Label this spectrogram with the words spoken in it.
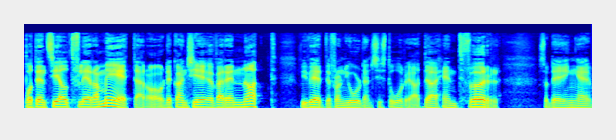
potentiellt flera meter och det kan ske över en natt. Vi vet det från jordens historia att det har hänt förr. Så det är, inget,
